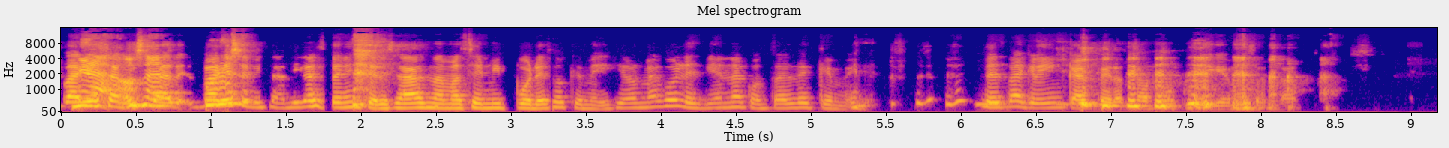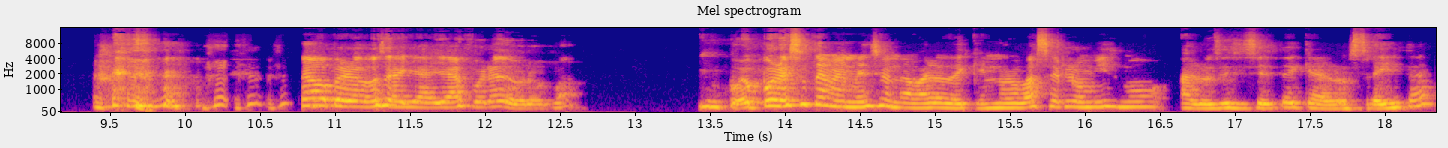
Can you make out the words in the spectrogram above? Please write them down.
Varias, Mira, o sea, varias de mis amigas están interesadas nada más en mí, por eso que me dijeron, me hago lesbiana con tal de que me des la green card, pero tampoco lleguemos a tanto. No, pero, o sea, ya, ya fuera de broma. Por, por, eso también mencionaba lo de que no va a ser lo mismo a los 17 que a los 30,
